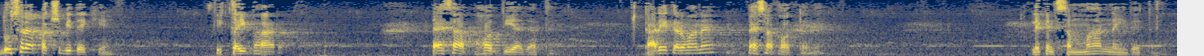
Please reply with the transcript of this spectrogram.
दूसरा पक्ष भी देखिए, कि कई बार पैसा बहुत दिया जाता है। कार्य करवाना है, पैसा बहुत देंगे लेकिन सम्मान नहीं देते।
